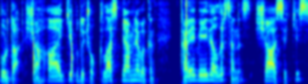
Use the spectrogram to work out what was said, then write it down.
burada şah A2 bu da çok klas bir hamle bakın. Kale B'yi alırsanız şah 8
